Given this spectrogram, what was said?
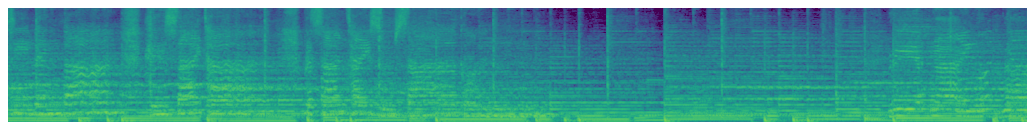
ที่เบ่งบาน คือสายทางประสานไทยสู่สากลเรียบง่ายว่ ม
